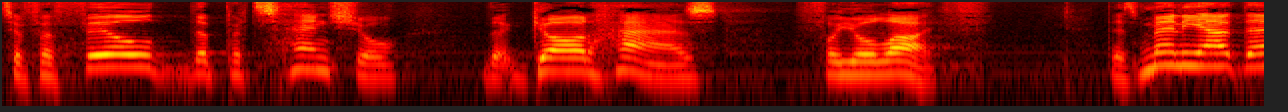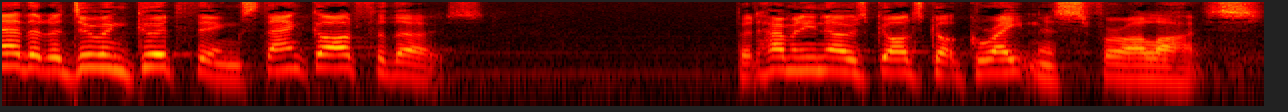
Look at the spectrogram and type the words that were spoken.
To fulfill the potential that God has for your life. There's many out there that are doing good things. Thank God for those. But how many knows God's got greatness for our lives?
